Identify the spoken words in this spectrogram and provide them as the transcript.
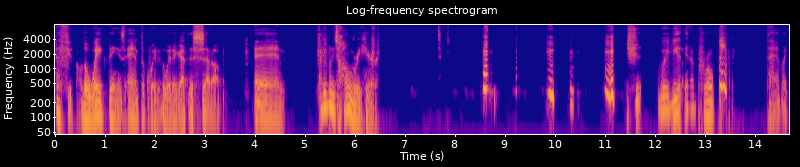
the, the wake thing is antiquated the way they got this set up. And everybody's hungry here. Should, would it be inappropriate to have like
